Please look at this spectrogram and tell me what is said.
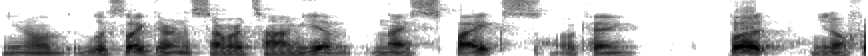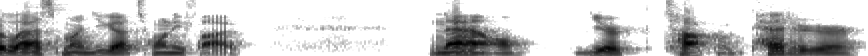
You know, it looks like during the summertime you have nice spikes. Okay, but you know for last month you got 25. Now your top competitor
